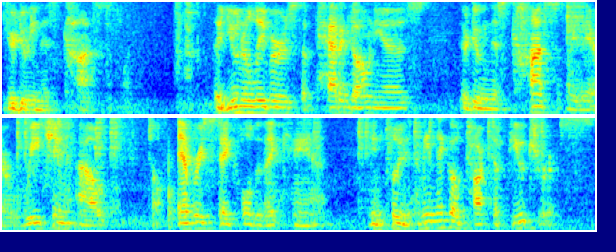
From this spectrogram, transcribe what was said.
you're doing this constantly. The Unilevers, the Patagonias, they're doing this constantly. They are reaching out to every stakeholder they can, including, I mean, they go talk to futurists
